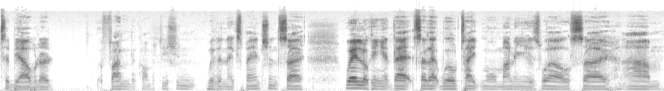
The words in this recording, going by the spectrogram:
to be able to fund the competition with an expansion. So we're looking at that. So that will take more money as well. So um,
